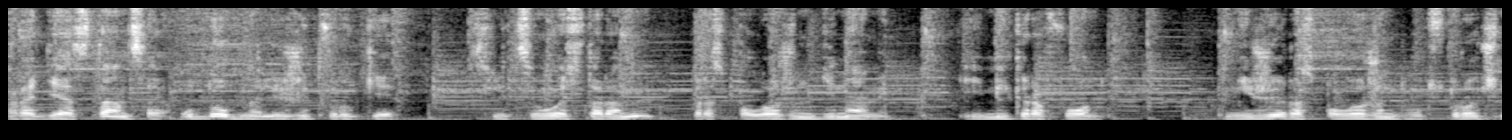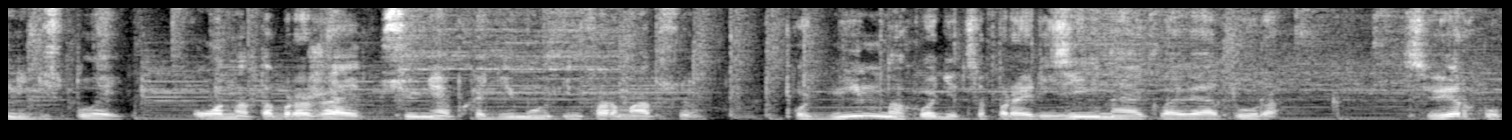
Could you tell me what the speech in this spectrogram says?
Радиостанция удобно лежит в руке. С лицевой стороны расположен динамик и микрофон. Ниже расположен двухстрочный дисплей. Он отображает всю необходимую информацию. Под ним находится прорезиненная клавиатура. Сверху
